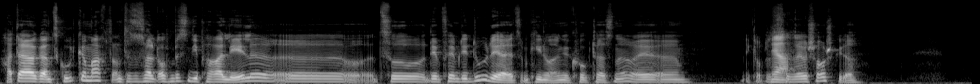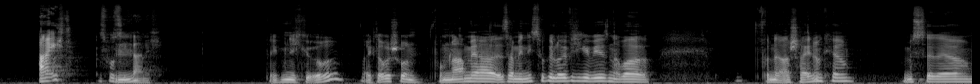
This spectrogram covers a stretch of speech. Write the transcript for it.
hat er ganz gut gemacht und das ist halt auch ein bisschen die Parallele äh, zu dem Film, den du dir jetzt im Kino angeguckt hast, ne? Weil äh, ich glaube, das Ja. ist derselbe Schauspieler. Ach echt? Das wusste ich gar nicht. Wenn ich mich nicht geirre, ich glaube schon. Vom Namen her ist er mir nicht so geläufig gewesen, aber von der Erscheinung her müsste der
